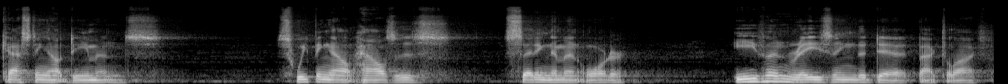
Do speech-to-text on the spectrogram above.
casting out demons, sweeping out houses, setting them in order, even raising the dead back to life.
